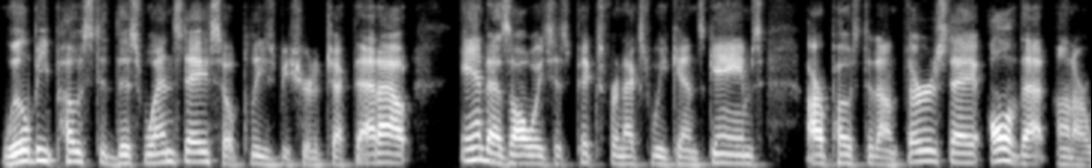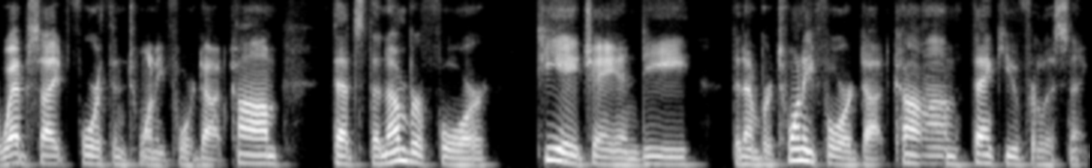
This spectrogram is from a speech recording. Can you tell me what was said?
will be posted this Wednesday. So please be sure to check that out. And as always, his picks for next weekend's games are posted on Thursday. All of that on our website, fourthandtwenty-four.com. That's the number four, T H A N D, the number 24.com. Thank you for listening.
